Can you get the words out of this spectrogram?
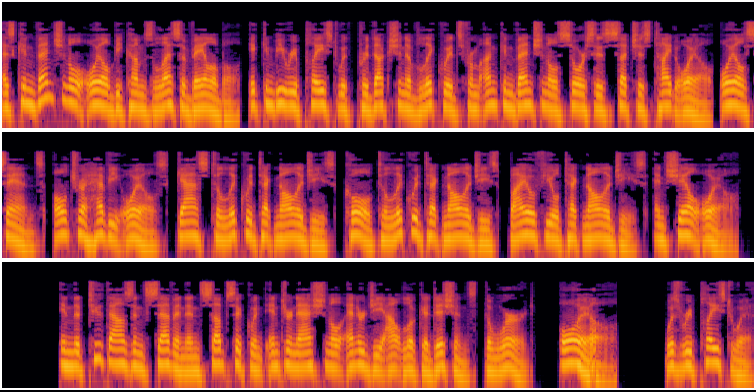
As conventional oil becomes less available, it can be replaced with production of liquids from unconventional sources such as tight oil, oil sands, ultra-heavy oils, gas-to-liquid technologies, coal-to-liquid technologies, biofuel technologies, and shale oil. In the 2007 and subsequent International Energy Outlook editions, the word «oil» was replaced with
